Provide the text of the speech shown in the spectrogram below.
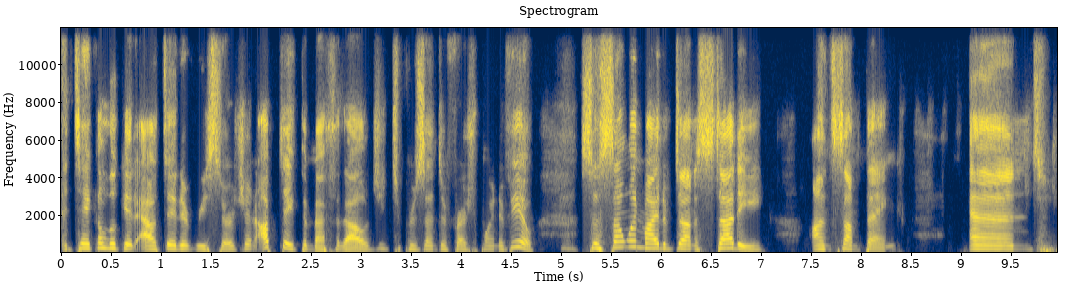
And take a look at outdated research and update the methodology to present a fresh point of view. So someone might have done a study on something and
